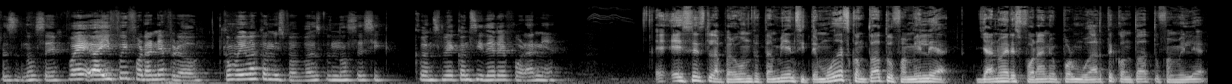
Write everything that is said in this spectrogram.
pues no sé. Fue, ahí fui foránea, pero como iba con mis papás, pues no sé si me considere foránea. E, esa es la pregunta también. Si te mudas con toda tu familia, ya no eres foráneo por mudarte con toda tu familia.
